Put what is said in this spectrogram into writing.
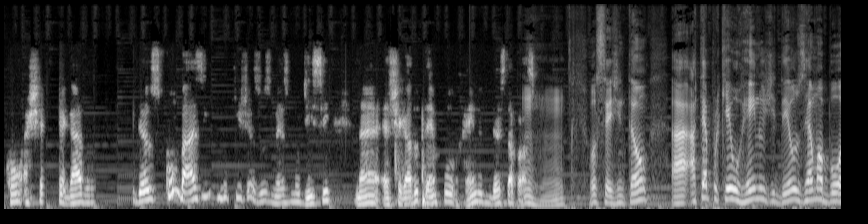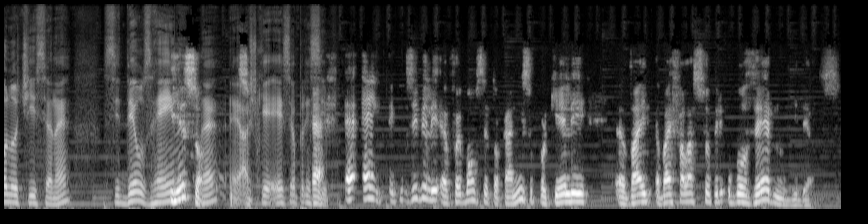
com a chegada de Deus com base no que Jesus mesmo disse, né? É chegado o tempo, o reino de Deus está próximo. Uhum. Ou seja, então, até porque o reino de Deus é uma boa notícia, né? Se Deus reina, isso, né? É, isso. Acho que esse é o princípio. É, é, é inclusive, ele, foi bom você tocar nisso, porque ele eh, vai, vai falar sobre o governo de Deus.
